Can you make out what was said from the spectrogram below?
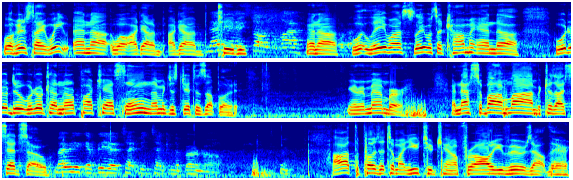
Well, here's the thing. We and uh, well, I got a I got a They- TV. started the last And uh, leave us leave us a comment, and uh, we're gonna do we're gonna do another podcast soon. Let me just get this uploaded. And remember, and that's the bottom line because I said so. Maybe you can videotape me taking the burner off. I'll have to post it to my YouTube channel for all you viewers out there.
